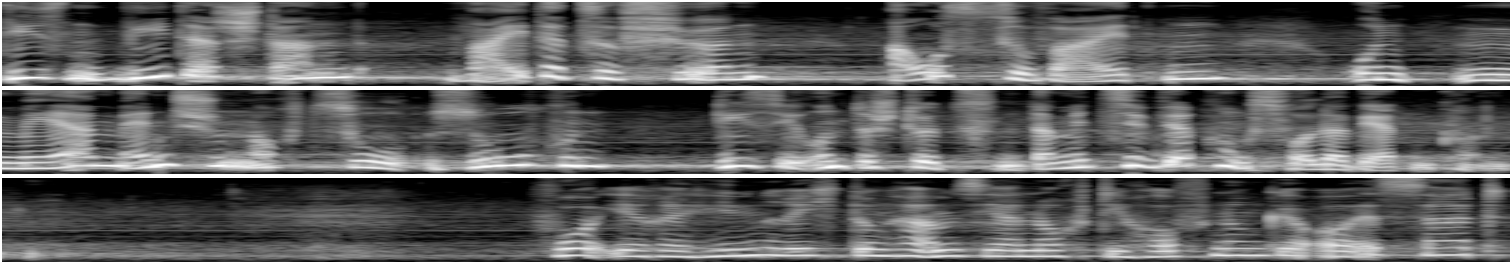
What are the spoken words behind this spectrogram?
diesen Widerstand weiterzuführen, auszuweiten und mehr Menschen noch zu suchen, die sie unterstützen, damit sie wirkungsvoller werden konnten. Vor Ihrer Hinrichtung haben Sie ja noch die Hoffnung geäußert,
